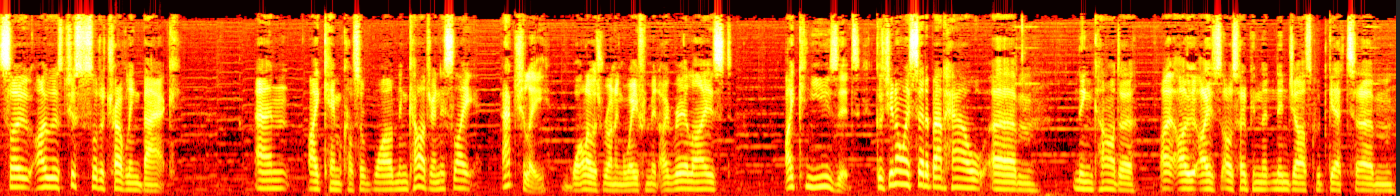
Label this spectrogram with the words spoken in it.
So I was just sort of travelling back, and I came across a wild Nincada, and it's like, actually, while I was running away from it, I realised I can use it because you know I said about how um, Nincada. I, I, I, was, hoping that Ninjask would get um,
